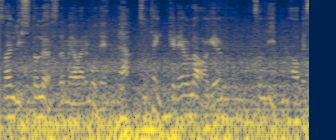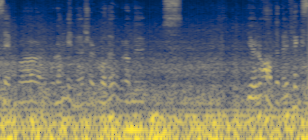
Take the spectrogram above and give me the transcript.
så har jeg lyst til å løse det med å være modig. Ja. Så tenker det å lage en sånn liten ABC på hvordan minne deg sjøl på det, og hvordan du gjør noe annet enn refleks.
